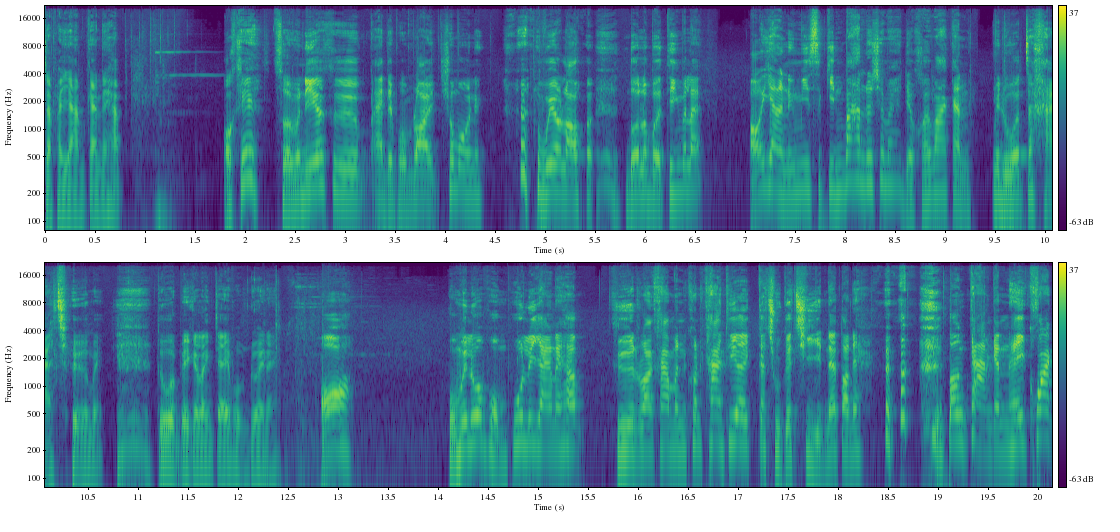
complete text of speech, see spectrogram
จะพยายามกันนะครับ โอเค ส่วนวันนี้ก็คืออะเดี๋ยวผมรออีกชั่วโมงหนึงเวลเราโดนระเบิดทิ้งไปแล้วอ๋ออย่างหนึ่งมีสกินบ้านด้วยใช่ไหมเดี๋ยวค่อยว่ากัน ไม่รู้ว่าจะหาเจอไหมทุกคนเป็นกำลังใจให้ผมด้วยนะอ๋อผมไม่รู้ว่าผมพูดหรือยังนะครับ คือราคามันค่อนข้างที่จะกระฉุดกระฉีดนะตอนนี้ต้องการกันให้ควัก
